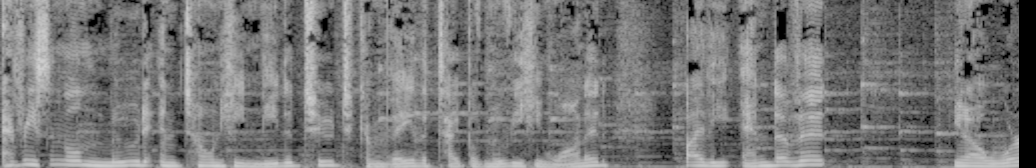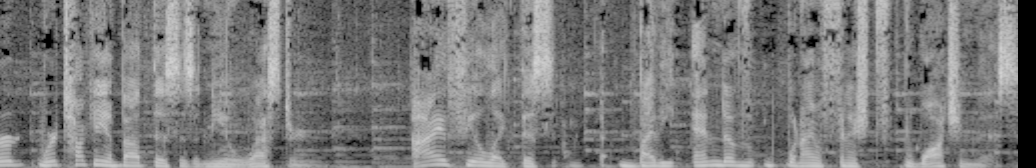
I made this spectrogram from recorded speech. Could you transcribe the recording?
every single mood and tone he needed to to convey the type of movie he wanted. By the end of it, you know we're we're talking about this as a neo western i feel like this by the end of when i finished watching this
